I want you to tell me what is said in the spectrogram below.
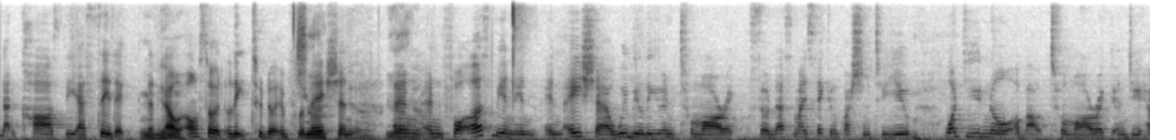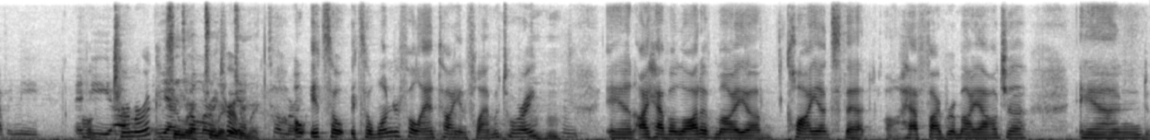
that cause the acidic and al- also it lead to the inflammation. Yeah. Yeah. And, Yeah. and for us being in, in Asia, we believe in turmeric. So that's my second question to you. What do you know about turmeric and do you have any any uh, turmeric? yeah, Turmeric, turmeric, turmeric, yeah, turmeric. turmeric. Oh, it's a it's a wonderful anti-inflammatory, Mm-hmm. and I have a lot of my um, clients that uh, have fibromyalgia, and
